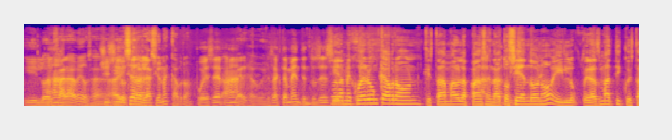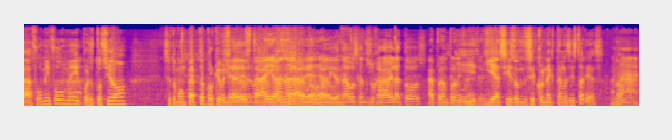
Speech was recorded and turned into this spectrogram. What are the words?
Y lo del Ajá. jarabe, o sea, Sí, sí, ahí o se sea, relaciona, cabrón. Puede ser, ajá. Verga, güey. Exactamente, entonces... O sea, a lo sí, mejor era un cabrón que estaba malo la panza, andaba Asmático, tosiendo, ¿no? ¿no? Y lo, era asmático y estaba fume y fume y por eso tosió. Se tomó un pepto porque venía Se de estaba llevando a la ¿no? verga, igual y andaba buscando su jarabe la tos. Ah, perdón por mi Y, francés. y así es donde se conectan las historias, ¿no? Ajá.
